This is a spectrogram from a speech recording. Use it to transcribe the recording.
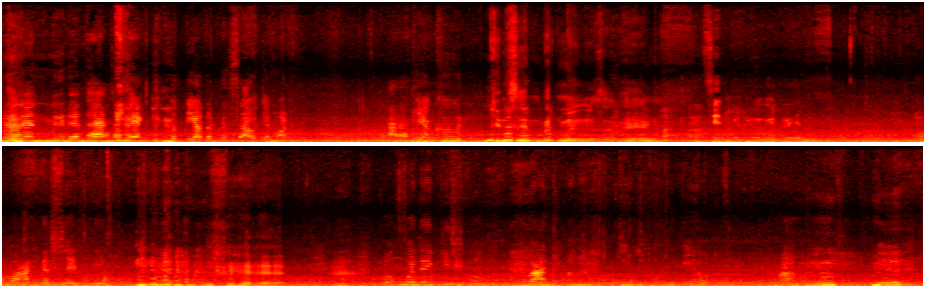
มือเดินมือเดินทางทั้งแพงกินก๋วยเตี๋ยวตั้งแต่เช้าจนหอดอ่าเที่ยงคืนกินเสร็จเบิดมือสาวเพลงเสร็จเป็นมือเวนเมื่อวานก็เสร็จดิเพิ่งไม่ได้กินว่านนี่ก็มากินอีกก๋วยเตี๋ยวมาอืมพี่ส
